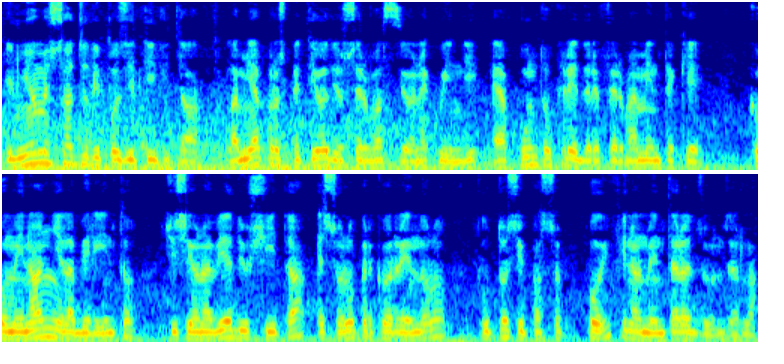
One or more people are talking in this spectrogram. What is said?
Il mio messaggio di positività, la mia prospettiva di osservazione, quindi, è appunto credere fermamente che, come in ogni labirinto, ci sia una via di uscita e solo percorrendolo tutto si possa poi finalmente raggiungerla.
